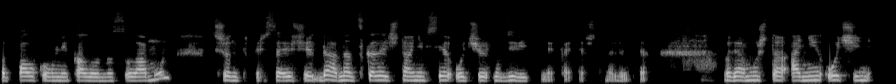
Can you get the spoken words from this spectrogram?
подполковник Колонна Соломон, совершенно потрясающий. Да, надо сказать, что они все очень удивительные, конечно, люди. Потому что они очень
